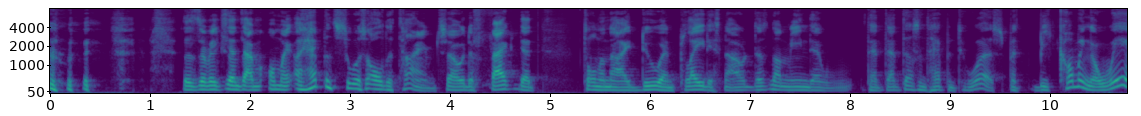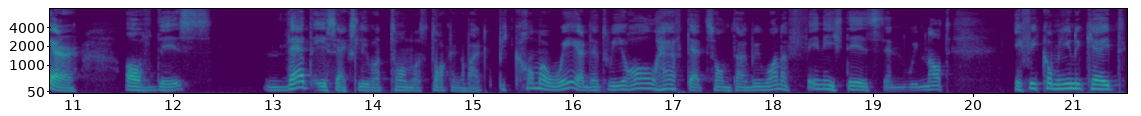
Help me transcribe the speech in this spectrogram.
Does that make sense? I'm on my. It happens to us all the time. So the fact that Ton and I do and play this now does not mean that that that doesn't happen to us. But becoming aware of this, that is actually what Ton was talking about. Become aware that we all have that sometimes. We want to finish this, and we're not. If we communicate,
